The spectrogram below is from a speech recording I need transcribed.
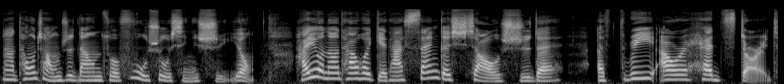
那通常我们是当做复数型使用。还有呢，他会给他三个小时的。 A three-hour head start，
